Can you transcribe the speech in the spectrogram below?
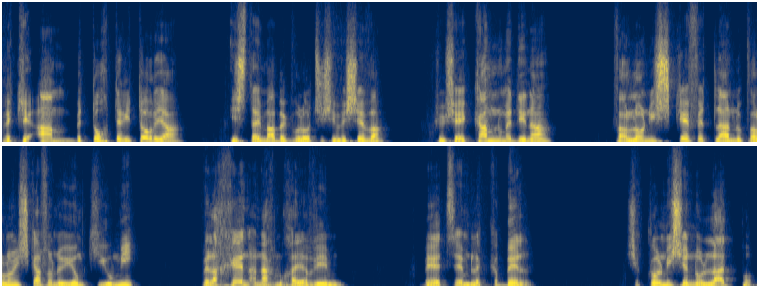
וכעם בתוך טריטוריה הסתיימה בגבולות 67 משום שהקמנו מדינה כבר לא נשקפת לנו כבר לא נשקף לנו איום קיומי ולכן אנחנו חייבים בעצם לקבל שכל מי שנולד פה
